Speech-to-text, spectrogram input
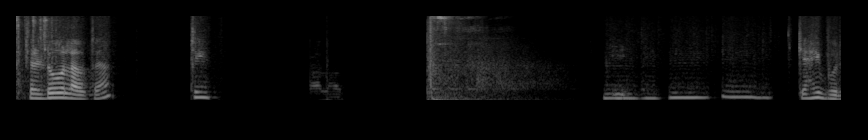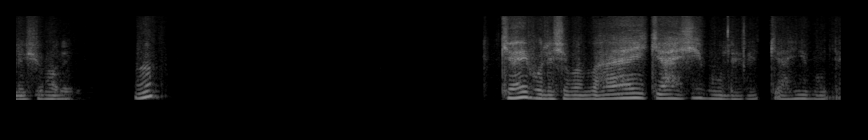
चल, डो लावतो हा? ठीक। क्या ही बोले, शुभम? हं? क्या ही बोले शुभम भाई, क्या ही बोले रे, क्या ही बोले।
